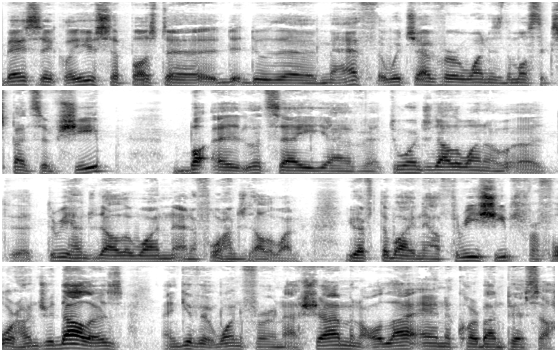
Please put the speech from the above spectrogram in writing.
Basically, you're supposed to do the math. Whichever one is the most expensive sheep, but uh, let's say you have a two hundred dollar one, a, three hundred dollar one, and a four hundred dollar one. You have to buy now three sheep for four hundred dollars and give it one for an asham, an olah, and a korban pesach.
